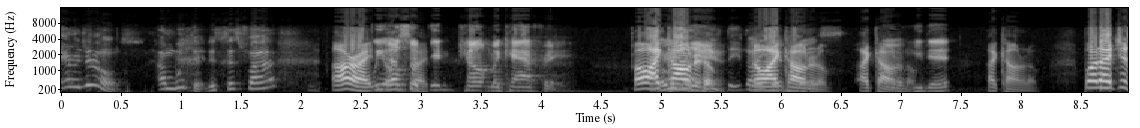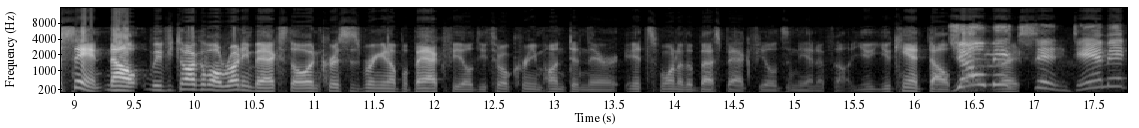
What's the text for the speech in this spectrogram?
Aaron Jones. I'm with it. This is five. All right. We also fine. didn't count McCaffrey. Oh, I Oh, counted him. He- he No, I counted close. him. I counted Oh, him. he did. I counted him. But I'm just saying. Now, if you talk about running backs, though, and Chris is bringing up a backfield, you throw Kareem Hunt in there. It's one of the best backfields in the NFL. You you can't doubt Joe that, right? Mixon, damn it!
